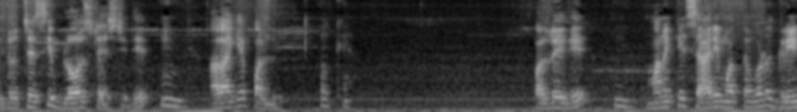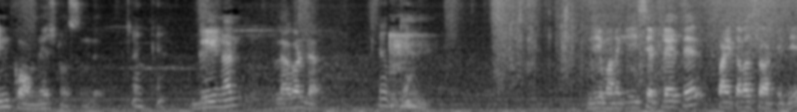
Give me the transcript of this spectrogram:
ఇది వచ్చేసి బ్లౌజ్ టేస్ట్ ఇది. అలాగే పళ్ళు. ఓకే. పళ్ళు ఇది. మనకి శారీ మొత్తం కూడా గ్రీన్ కాంబినేషన్ వస్తుంది. ఓకే. Green and lavender. ఇది మనకి ఈ సెట్లు అయితే ఫైవ్ కలర్ షార్ట్ ఇది.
